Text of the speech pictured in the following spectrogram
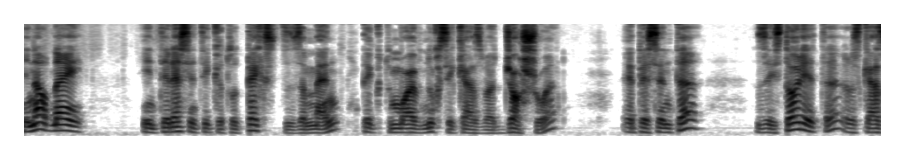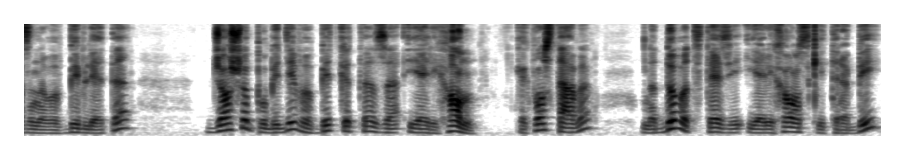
Една от най- интересните като текст за мен, тъй като моят внук се казва Джошуа, е песента за историята, разказана в Библията. Джошуа победи в битката за Иерихон. Какво става? Надуват тези иерихонски тръби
